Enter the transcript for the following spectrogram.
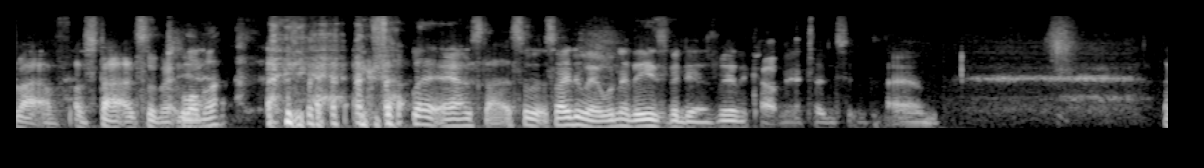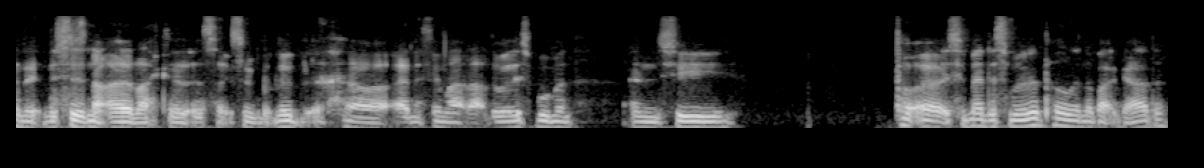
right, I've, I've started something. yeah. Plumber. yeah, exactly. Yeah, I've started something. So anyway, one of these videos really caught my attention. Um, and it, this is not a, like a, a sex thing, but or anything like that. There was this woman, and she put a, she made a swimming pool in the back garden,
